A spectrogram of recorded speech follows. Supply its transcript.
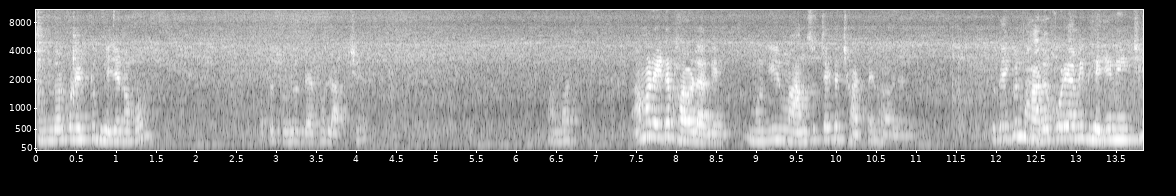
সুন্দর করে একটু ভেজে নেব। কত সুন্দর দেখো লাগছে। আমার আমার এইটা ভালো লাগে। মুরগির মাংসের চাইতে ছাড়টাই ভালো লাগে। তো দেখবেন ভালো করে আমি ভেজে নিয়েছি।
